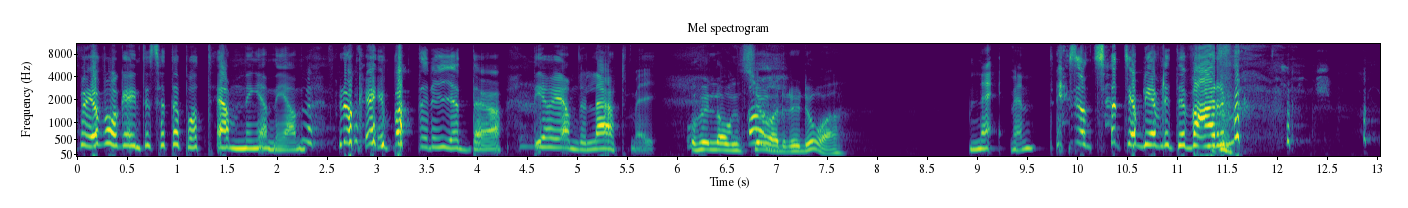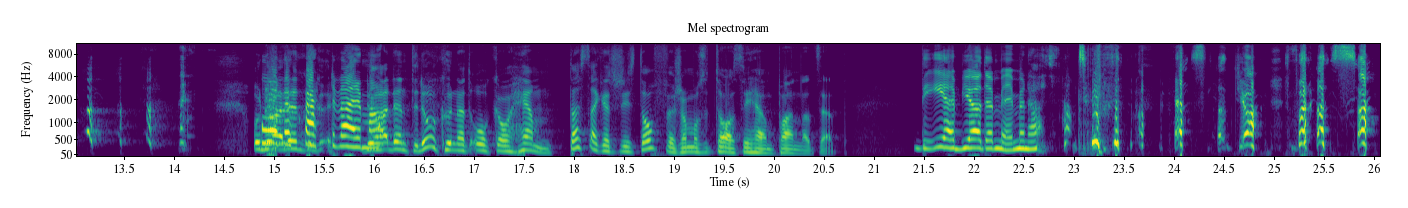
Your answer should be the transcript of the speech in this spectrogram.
Men jag vågar inte sätta på tändningen igen, för då kan ju batteriet dö. Det har jag ändå lärt mig. Och hur långt körde du då? Nej, men så att jag blev lite varm. Och På med inte, stjärtvärma. du hade inte då kunnat åka och hämta stackars Kristoffer som måste ta sig hem på annat sätt? Det erbjöd jag mig, men han tyckte det var bäst att jag bara satt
